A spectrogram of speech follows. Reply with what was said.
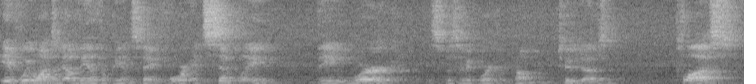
if we want to know the enthalpy in state 4, it's simply the work, the specific work that pump 2 does, plus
